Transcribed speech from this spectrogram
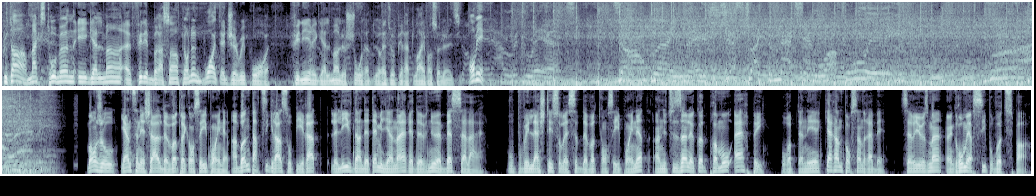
Plus tard, Max Truman et également euh, Philippe Brassard. Puis on a une boîte à Jerry pour finir également le show de Radio Pirate Live en ce lundi. On vient. Bonjour, Yann Sénéchal de VotreConseiller.net. En bonne partie grâce aux pirates, le livre d'endetté millionnaire est devenu un best-seller. Vous pouvez l'acheter sur le site de VotreConseiller.net en utilisant le code promo RP pour obtenir 40% de rabais. Sérieusement, un gros merci pour votre support.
